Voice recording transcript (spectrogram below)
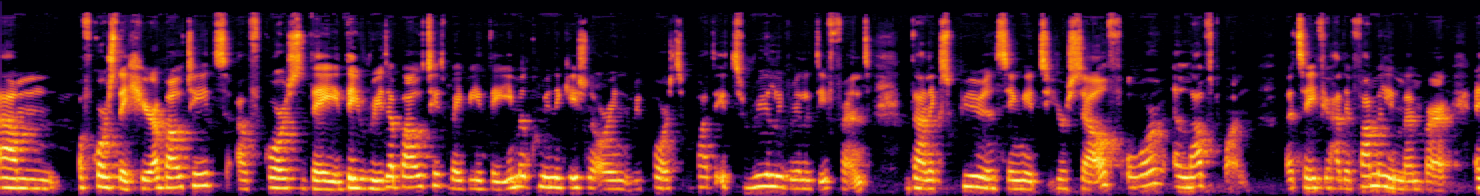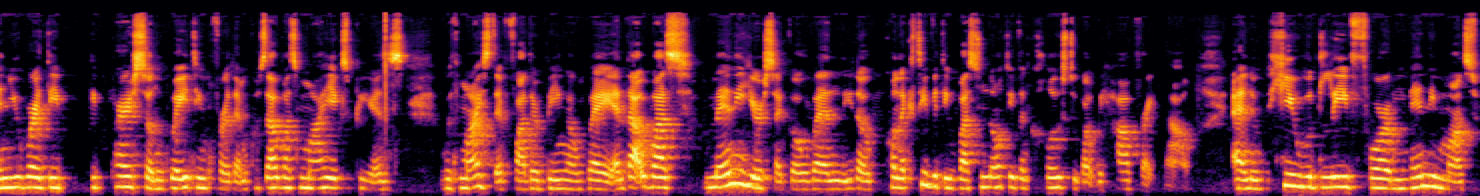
Um, of course, they hear about it. Of course, they they read about it, maybe in the email communication or in reports. But it's really, really different than experiencing it yourself or a loved one. Let's say if you had a family member and you were the the person waiting for them because that was my experience with my stepfather being away. And that was many years ago when you know connectivity was not even close to what we have right now. And he would leave for many months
